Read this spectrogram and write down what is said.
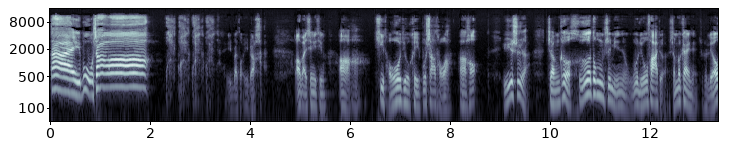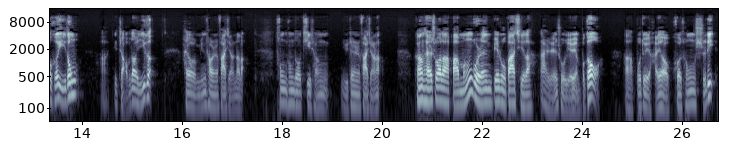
待不杀。”呱呱呱的，一边走一边喊。老百姓一听啊啊，剃头就可以不杀头啊啊！好，于是啊，整个河东之民无留发者，什么概念？就是辽河以东啊，你找不到一个还有明朝人发型的了。通通都剃成女真人发型了。刚才说了，把蒙古人编入八旗了，那人数远远不够啊！啊，部队还要扩充实力。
